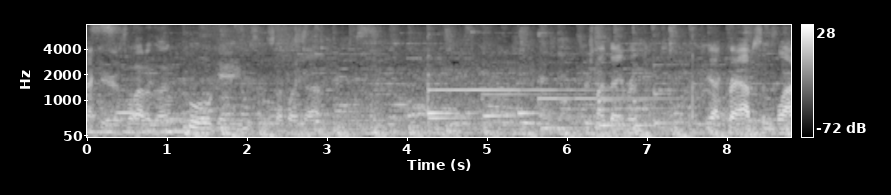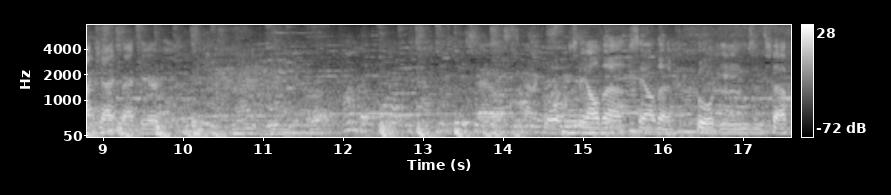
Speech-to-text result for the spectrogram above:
Back here is a lot of the cool games and stuff like that. Here's my favorite. We got craps and blackjack back here. Yeah, this is kind of cool. See all the see all the cool games and stuff.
